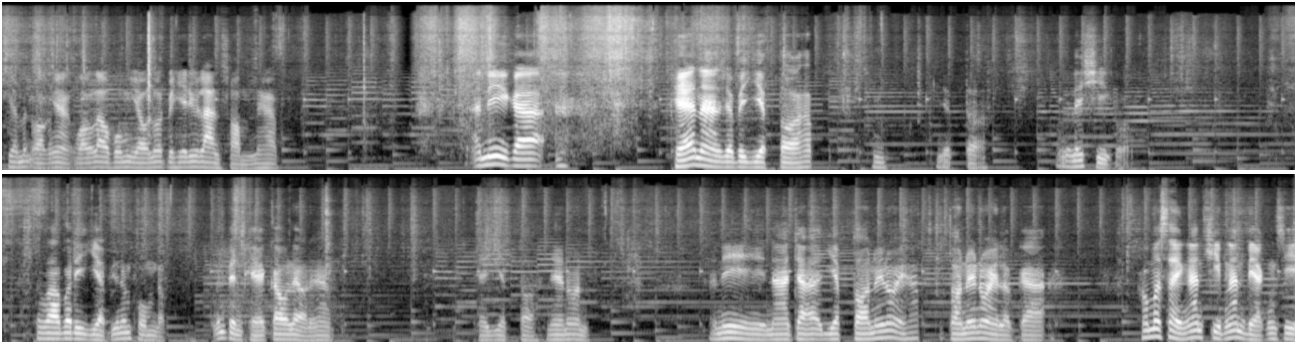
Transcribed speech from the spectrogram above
เทียมมันออกเนี่ยากบอกเราผมเกี่ยวรถไปเฮ็ดที่ร้านซ่อมนะครับ อันนี้ก็ แพ้น่าจะไปเหยียบต่อครับ เหยียบต่อไมันเลยฉีกออกแต่ว่าบริเหยียบอยู่น้ำผมดอก มันเป็นแผลเก่าแล้วนะครับ แต่เหยียบต่อแน่นอน อันนี้น่าจะเหยียบต่อน้อยๆครับต่อน้อยๆแล้วก็เขามาใส่งานขีบงานแบกจังซี่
